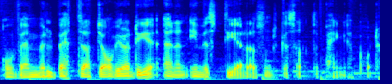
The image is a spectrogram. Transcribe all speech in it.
Och vem vill bättre att avgöra det än en investerare som ska satsa pengar på det.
